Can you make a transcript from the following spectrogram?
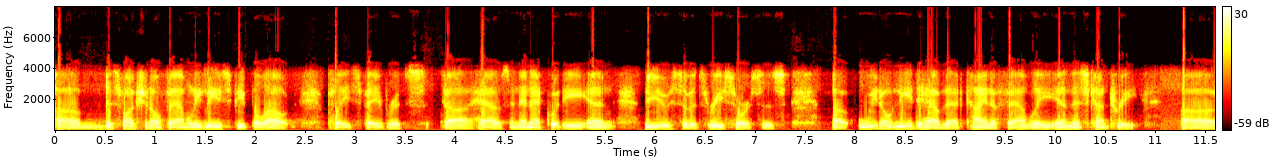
Um, dysfunctional family leaves people out, plays favorites, uh, has an inequity in the use of its resources. Uh, we don't need to have that kind of family in this country. Uh,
